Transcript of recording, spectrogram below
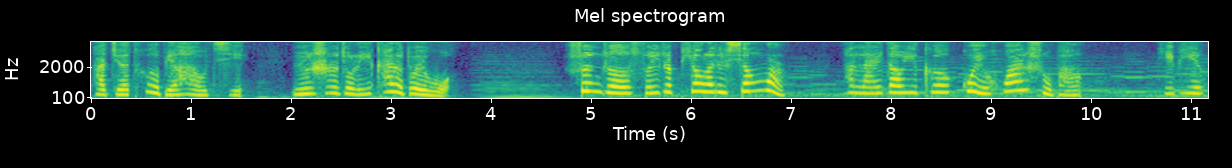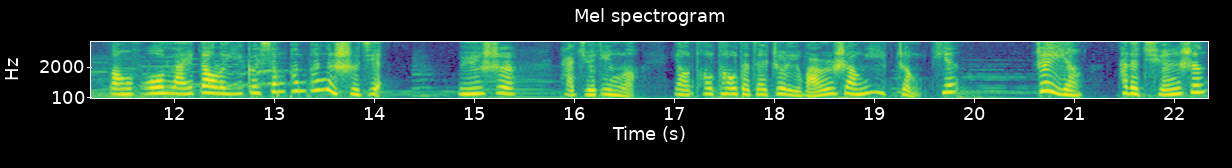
它觉得特别好奇，于是就离开了队伍。顺着随着飘来的香味儿，它来到一棵桂花树旁，皮皮仿佛来到了一个香喷喷的世界，于是他决定了要偷偷的在这里玩上一整天。这样，它的全身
